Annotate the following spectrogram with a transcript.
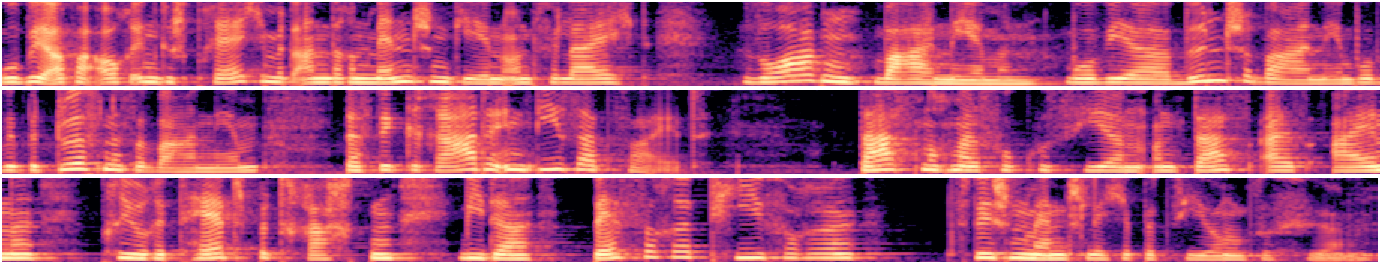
wo wir aber auch in Gespräche mit anderen Menschen gehen und vielleicht Sorgen wahrnehmen, wo wir Wünsche wahrnehmen, wo wir Bedürfnisse wahrnehmen, dass wir gerade in dieser Zeit das nochmal fokussieren und das als eine Priorität betrachten, wieder bessere, tiefere zwischenmenschliche Beziehungen zu führen.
